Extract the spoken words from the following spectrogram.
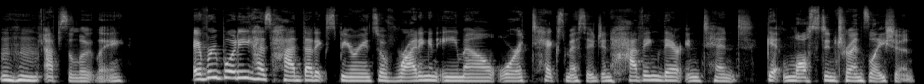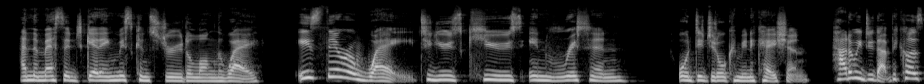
Mm-hmm, absolutely. Everybody has had that experience of writing an email or a text message and having their intent get lost in translation and the message getting misconstrued along the way. Is there a way to use cues in written or digital communication? How do we do that? Because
